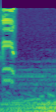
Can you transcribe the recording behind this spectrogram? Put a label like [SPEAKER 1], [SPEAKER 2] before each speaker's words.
[SPEAKER 1] you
